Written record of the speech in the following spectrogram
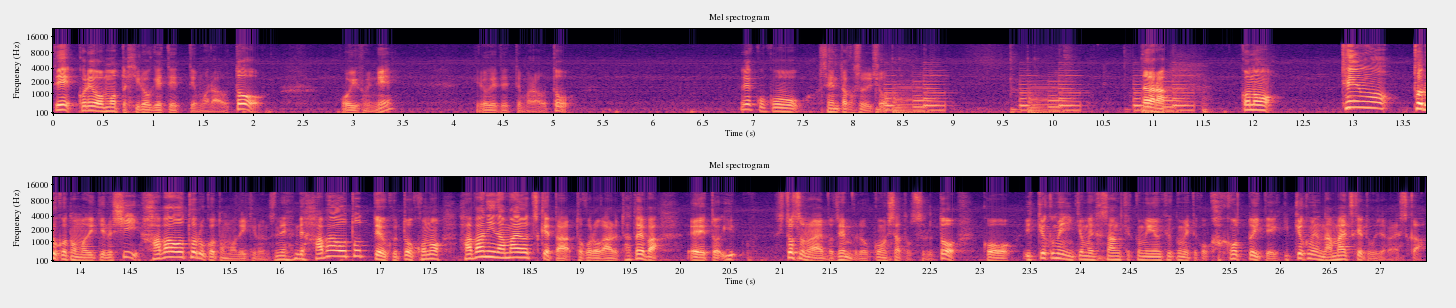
でこれをもっと広げていってもらうとこういうふうにね広げていってもらうとでここを選択するでしょ。だからこの点を取ることもできるし幅を取ることもできるんですね。で幅を取っておくとこの幅に名前を付けたところがある。例えば、えーと、1つのライブを全部録音したとするとこう1曲目2曲目3曲目4曲目ってこう囲っといて1曲目の名前つけておくじゃないですか。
